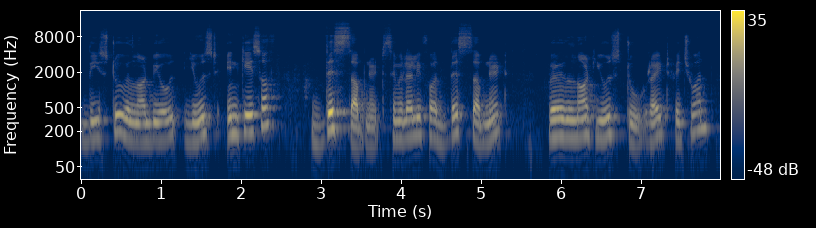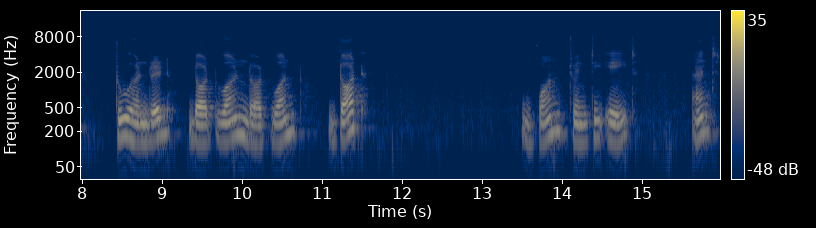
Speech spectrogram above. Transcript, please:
these two will not be used in case of this subnet. Similarly for this subnet we will not use 2 right? Which one? 200 dot 1 dot 1 dot 128 and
